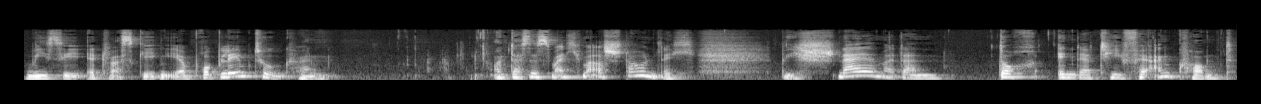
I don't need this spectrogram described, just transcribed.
wie Sie etwas gegen Ihr Problem tun können. Und das ist manchmal erstaunlich, wie schnell man dann doch in der Tiefe ankommt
